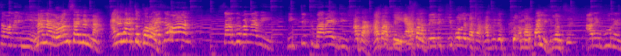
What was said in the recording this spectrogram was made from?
চা বানাই নিয়ে না না রং সাইনেন না। এমনি তো করো এই হন চা যে বানাবি। হিটটা একটু বাড়াই দিস। আবা আবা আপনি আবা আপনি কি বললেন আবা? আপনি আমার পানি খেলানছে আরে শুনেন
